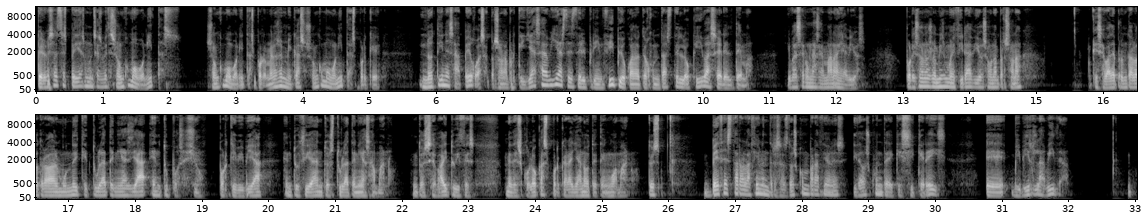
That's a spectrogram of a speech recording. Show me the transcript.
Pero esas despedidas muchas veces son como bonitas. Son como bonitas, por lo menos en mi caso, son como bonitas, porque no tienes apego a esa persona porque ya sabías desde el principio cuando te juntaste lo que iba a ser el tema. Iba a ser una semana y adiós. Por eso no es lo mismo decir adiós a una persona que se va de pronto al otro lado del mundo y que tú la tenías ya en tu posesión, porque vivía en tu ciudad, entonces tú la tenías a mano. Entonces se va y tú dices, me descolocas porque ahora ya no te tengo a mano. Entonces, ved esta relación entre esas dos comparaciones y daos cuenta de que si queréis eh, vivir la vida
